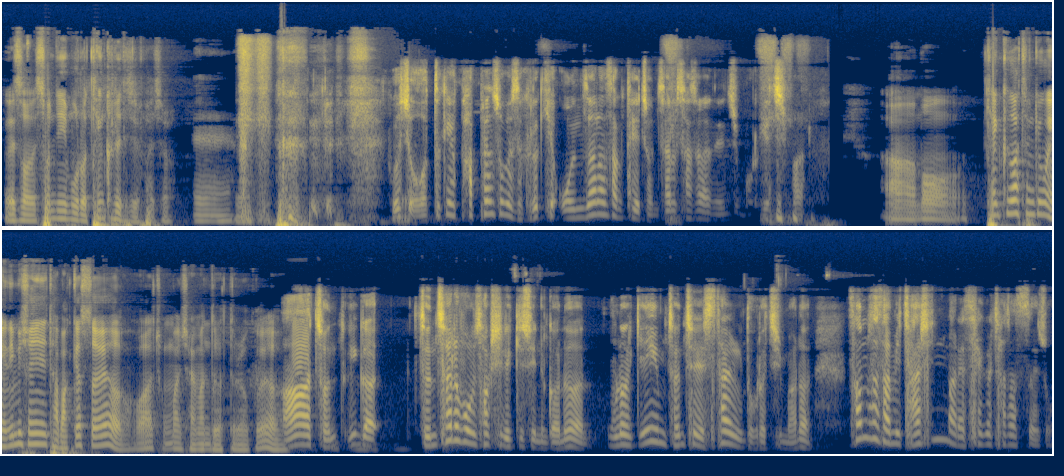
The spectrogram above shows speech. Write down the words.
그래서 손님으로 탱크를 대접하죠. 예. 도대체 어떻게 파편 속에서 그렇게 온전한 상태의 전차를 찾아내는지 모르겠지만 아, 뭐 탱크 같은 경우 애니메이션이 다 바뀌었어요. 와, 정말 잘 만들었더라고요. 아 전 그러니까 전차를 보면서 확실히 느낄 수 있는 거는 물론 게임 전체의 스타일도 그렇지만은 343이 자신만의 색을 찾았어요 좀.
